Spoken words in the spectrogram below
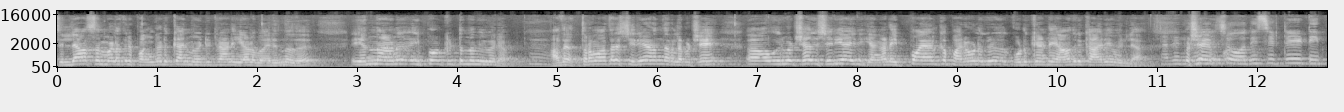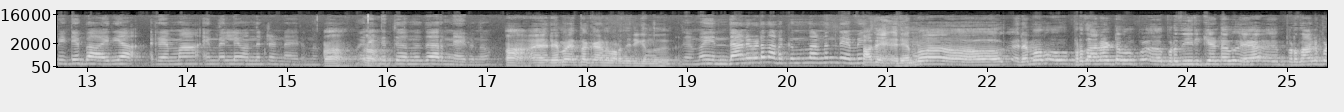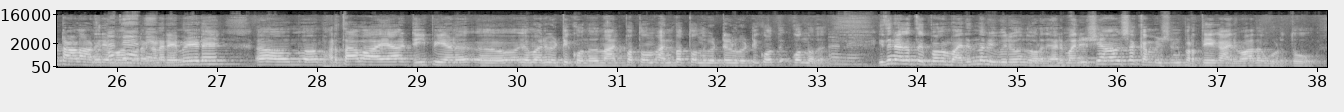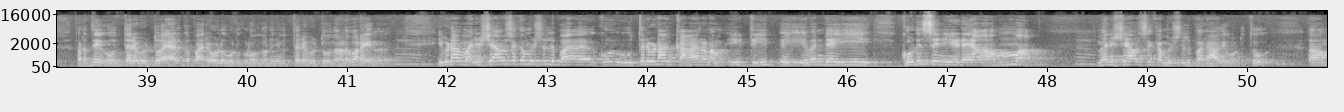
ജില്ലാ സമ്മേളനത്തിൽ പങ്കെടുക്കാൻ വേണ്ടിയിട്ടാണ് ഇയാൾ വരുന്നത് എന്നാണ് ഇപ്പോൾ കിട്ടുന്ന വിവരം. അത് എത്രമാത്രം ശരിയാണെന്നറിയില്ല. പക്ഷേ ഒരുപക്ഷെ അത് ശരിയായിരിക്കാം. കാരണം ഇപ്പോൾ അയാൾക്ക് പരോൾ കൊടുക്കേണ്ട യാതൊരു കാര്യമില്ല പക്ഷേ ചോദിച്ചിട്ട് ടി പിന്റെ ഭാര്യ രമ എം എൽ എ വന്നിട്ടുണ്ടായിരുന്നു. രംഗത്ത് വന്നത് അറിഞ്ഞായിരുന്നു? ആ രമ എന്തൊക്കെയാണ് പറഞ്ഞിരിക്കുന്നത്? രമ എന്താണ് ഇവിടെ നടക്കുന്നതാണ് രമ അതെ രമ രമ പ്രധാനമായിട്ടും പ്രതികരിക്കേണ്ട പ്രധാനപ്പെട്ട ആളാണ് രമ എന്ന് പറയുന്നത്. കാരണം രമയുടെ ഭർത്താവായ ടി പി ആണ് യമാര് വെട്ടിക്കൊന്നത്. നാൽപ്പത്തൊന്ന് അൻപത്തൊന്ന് വെട്ടുകൾ വെട്ടി കൊ- കൊന്നത് ഇതിനകത്ത് ഇപ്പൊ വരുന്ന വിവരം എന്ന് പറഞ്ഞാൽ മനുഷ്യാവകാശ കമ്മീഷൻ പ്രത്യേക അനുവാദം കൊടുത്തു. പ്രത്യേക ഉത്തരവിട്ടു. അയാൾക്ക് പരോൾ കൊടുക്കണമെന്ന് പറഞ്ഞ് ഉത്തരവിട്ടു എന്നാണ് പറയുന്നത്. ഇവിടെ മനുഷ്യാവകാശ കമ്മീഷനിൽ ഉത്തരവിടാൻ കാരണം ഈ ടി ഇവന്റെ ഈ കൊടിസെനിയുടെ അമ്മ മനുഷ്യാവകാശ കമ്മീഷനിൽ പരാതി കൊടുത്തു.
